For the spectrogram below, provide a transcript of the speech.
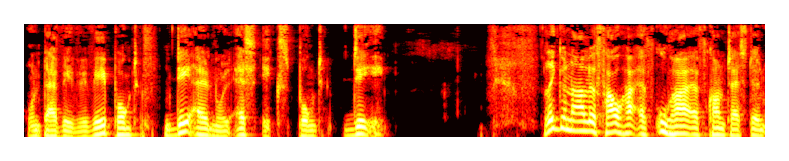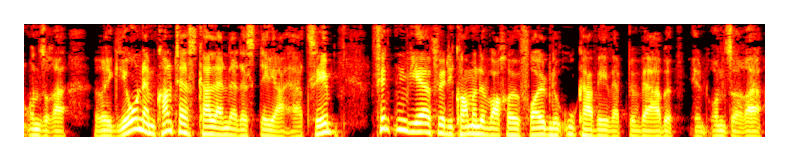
unter www.dl0sx.de. Regionale VHF-UHF-Conteste in unserer Region im Contestkalender des DARC finden wir für die kommende Woche folgende UKW-Wettbewerbe in unserer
